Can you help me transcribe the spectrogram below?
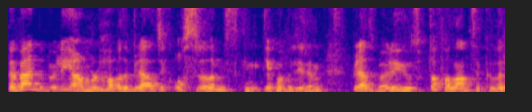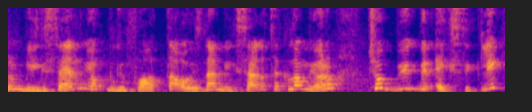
Ve ben de böyle yağmurlu havada birazcık o sırada miskinlik yapabilirim. Biraz böyle YouTube'da falan takılırım. Bilgisayarım yok bugün Fuat'ta. O yüzden bilgisayarda takılamıyorum. Çok büyük bir eksiklik.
